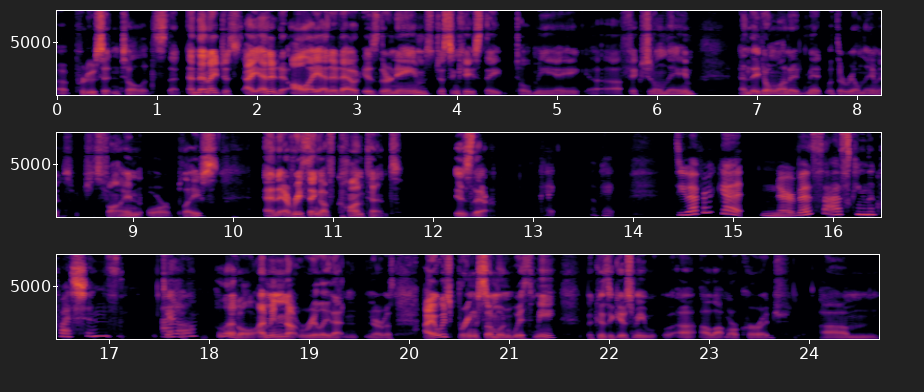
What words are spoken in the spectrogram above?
uh, produce it until it's that. And then I just, I edit it. All I edit out is their names, just in case they told me a, a fictional name and they don't want to admit what their real name is, which is fine, or place. And everything of content is there. Okay. Okay. Do you ever get nervous asking the questions at Yeah, all? A little. I mean, not really that nervous. I always bring someone with me because it gives me uh, a lot more courage. Um,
